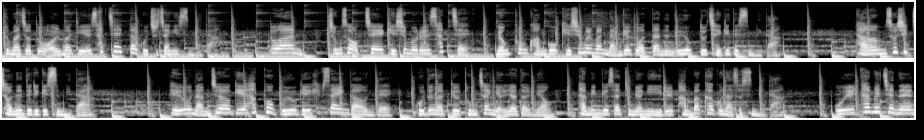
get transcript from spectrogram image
그마저도 얼마 뒤에 삭제했다고 주장했습니다. 또한 중소업체의 게시물은 삭제, 명품 광고 게시물만 남겨두었다는 의혹도 제기됐습니다. 다음 소식 전해드리겠습니다. 배우 남주혁의 학폭 의혹에 휩싸인 가운데 고등학교 동창 18명, 담임교사 2명이 이를 반박하고 나섰습니다. 5일 타매체는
